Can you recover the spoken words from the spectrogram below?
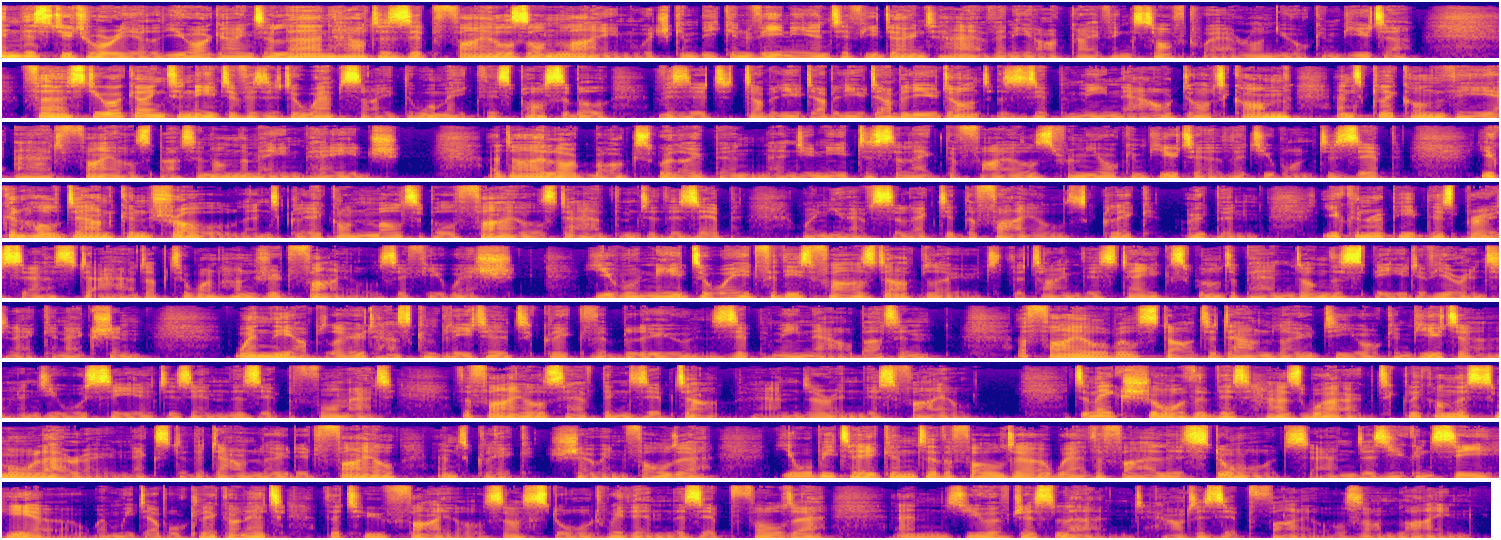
In this tutorial, you are going to learn how to zip files online, which can be convenient if you don't have any archiving software on your computer. First, you are going to need to visit a website that will make this possible. Visit www.zipmenow.com and click on the Add Files button on the main page. A dialog box will open and you need to select the files from your computer that you want to zip. You can hold down Control and click on multiple files to add them to the zip. When you have selected the files, click Open. You can repeat this process to add up to 100 files if you wish. You will need to wait for these files to upload. The time this takes will depend on the speed of your internet connection. When the upload has completed, click the blue Zip Me Now button. A file will start to download to your computer and you will see it is in the zip format. The files have been zipped up and are in this file. To make sure that this has worked, click on the small arrow next to the downloaded file and click Show in Folder. You will be taken to the folder where the file is stored, and as you can see here, when we double click on it, the two files are stored within the zip folder, and you have just learned how to zip files online.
